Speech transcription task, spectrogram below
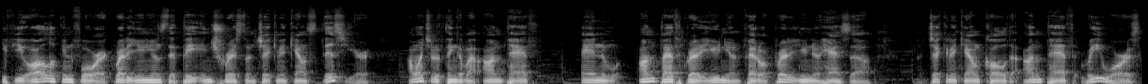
If you are looking for credit unions that pay interest on checking accounts this year, I want you to think about OnPath. And OnPath Credit Union, Federal Credit Union, has a checking account called OnPath Rewards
